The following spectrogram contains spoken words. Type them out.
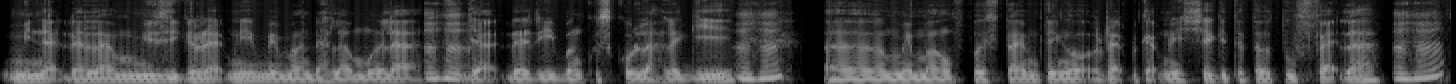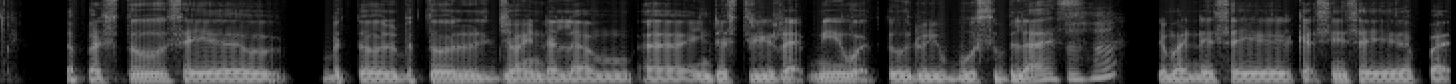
minat dalam music rap ni memang dah lama lah. Mhm. Sejak dari bangku sekolah lagi. Uh-huh. Uh, memang first time tengok rap dekat Malaysia, kita tahu Too Fat lah. Uh-huh. Lepas tu saya betul-betul join dalam uh, industri rap ni waktu 2011. Uh-huh. Di mana saya dekat sini saya dapat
